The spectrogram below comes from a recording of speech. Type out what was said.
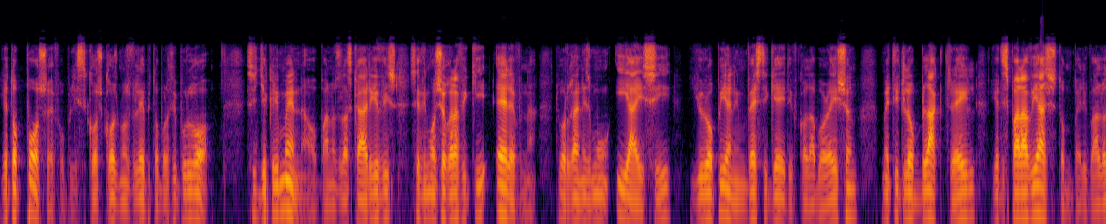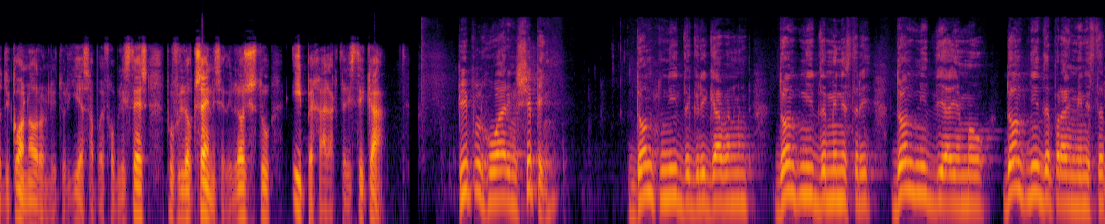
για το πόσο ο εφοπλιστικός κόσμος βλέπει τον Πρωθυπουργό. Συγκεκριμένα, ο Πάνος Λασκαρίδης σε δημοσιογραφική έρευνα του οργανισμού EIC European Investigative Collaboration με τίτλο Black Trail για τις παραβιάσεις των περιβαλλοντικών όρων λειτουργίας από εφοπλιστές που φιλοξένησε δηλώσεις του είπε χαρακτηριστικά. People who are in shipping don't need the Greek government, don't need the ministry, don't need the IMO, don't need the prime minister.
